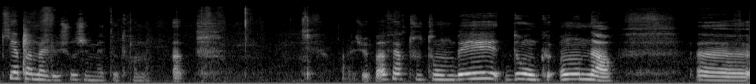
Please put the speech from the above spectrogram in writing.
qu'il y a pas mal de choses. Je vais mettre autrement. Hop. je vais pas faire tout tomber. Donc on a euh,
